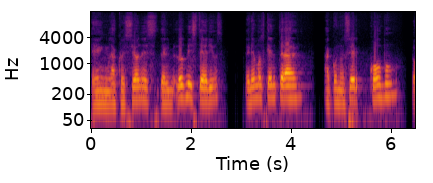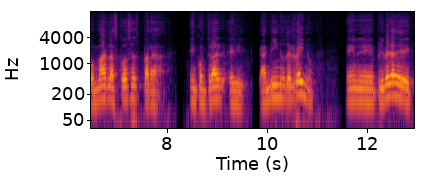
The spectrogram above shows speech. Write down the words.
en las cuestiones de los misterios, tenemos que entrar a conocer cómo tomar las cosas para encontrar el camino del reino. En eh, primera de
